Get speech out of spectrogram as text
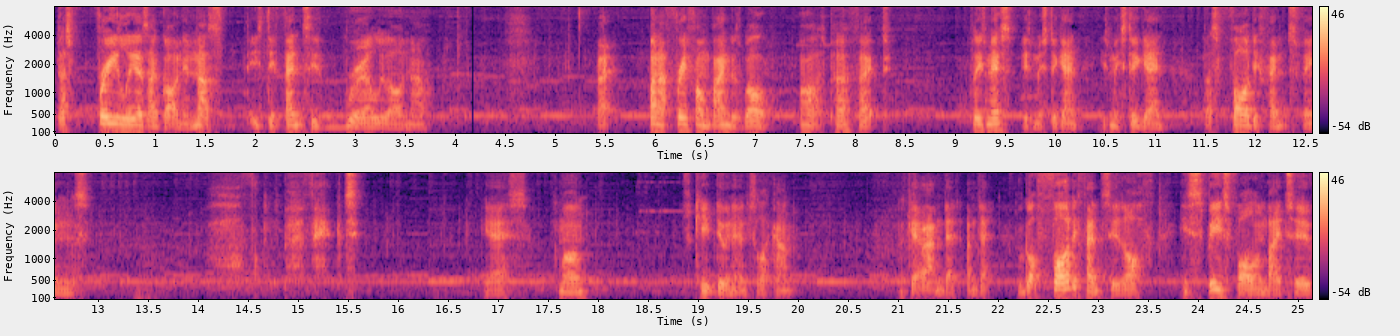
That's three layers I've got on him. That's his defense is really low now. Right. And a free from bind as well. Oh, that's perfect. Please miss. He's missed again. He's missed again. That's four defence things. Oh, fucking perfect. Yes. Come on. Just keep doing it until I can. Okay, right, I'm dead. I'm dead. We've got four defences off. His speed's fallen by two.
